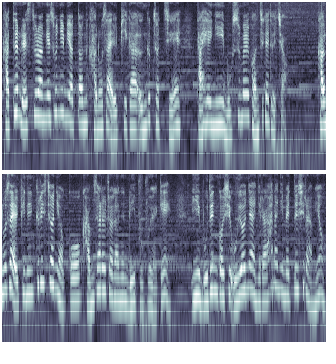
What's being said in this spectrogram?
같은 레스토랑의 손님이었던 간호사 LP가 응급처치해 다행히 목숨을 건지게 되죠. 간호사 LP는 크리스천이었고 감사를 전하는 리 부부에게 이 모든 것이 우연이 아니라 하나님의 뜻이라며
